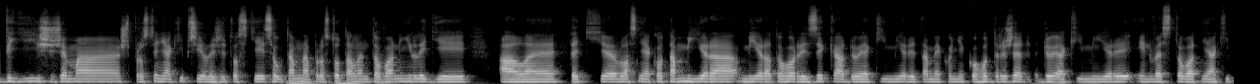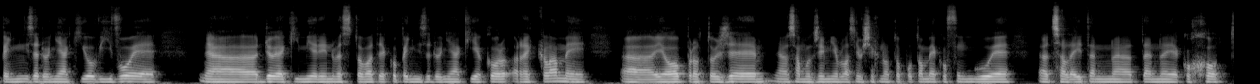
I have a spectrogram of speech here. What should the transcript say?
vidíš, že máš prostě nějaký příležitosti, jsou tam naprosto talentovaní lidi, ale teď vlastně jako ta míra, míra toho rizika, do jaký míry tam jako někoho držet, do jaký míry investovat nějaký peníze do nějakého vývoje, do jaký míry investovat jako peníze do nějaké jako reklamy, eh, jo, protože eh, samozřejmě vlastně všechno to potom jako funguje celý ten, ten jako chod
